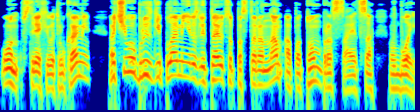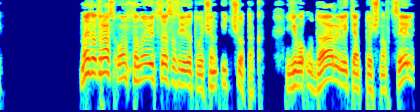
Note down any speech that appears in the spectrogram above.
Он встряхивает руками, отчего брызги пламени разлетаются по сторонам, а потом бросается в бой. На этот раз он становится сосредоточен и четок. Его удары летят точно в цель.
